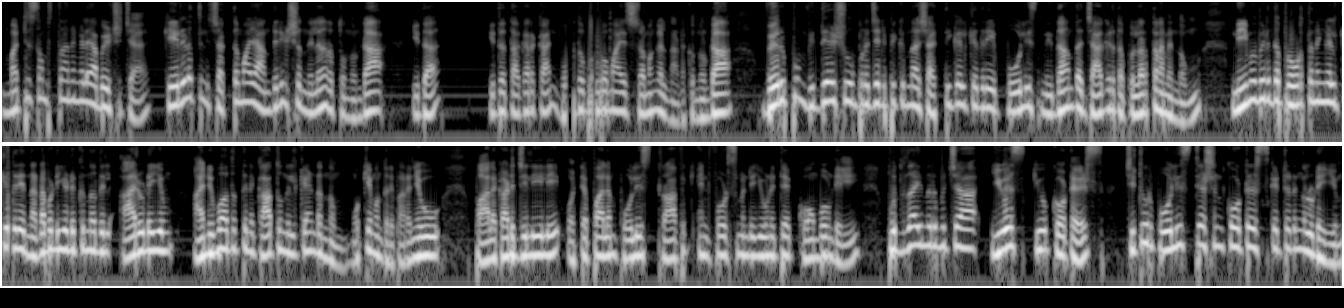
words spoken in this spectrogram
മറ്റ് സംസ്ഥാനങ്ങളെ അപേക്ഷിച്ച് കേരളത്തിൽ ശക്തമായ അന്തരീക്ഷം നിലനിർത്തുന്നുണ്ട്. ഇത് ഇത് തകർക്കാൻ ബോധപൂർവമായ ശ്രമങ്ങൾ നടക്കുന്നുണ്ട്. വെറുപ്പും വിദ്വേഷവും പ്രചരിപ്പിക്കുന്ന ശക്തികൾക്കെതിരെ പോലീസ് നിതാന്ത ജാഗ്രത പുലർത്തണമെന്നും നിയമവിരുദ്ധ പ്രവർത്തനങ്ങൾക്കെതിരെ നടപടിയെടുക്കുന്നതിൽ ആരുടെയും അനുവാദത്തിന് കാത്തുനിൽക്കേണ്ടെന്നും മുഖ്യമന്ത്രി പറഞ്ഞു. പാലക്കാട് ജില്ലയിലെ Ottapalam police traffic enforcement unit കോമ്പൗണ്ടിൽ പുതുതായി നിർമ്മിച്ച U S Q quarters Chittur police station quarters കെട്ടിടങ്ങളുടെയും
